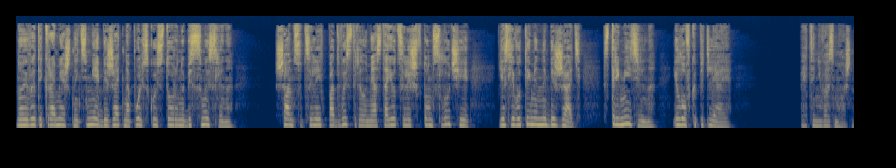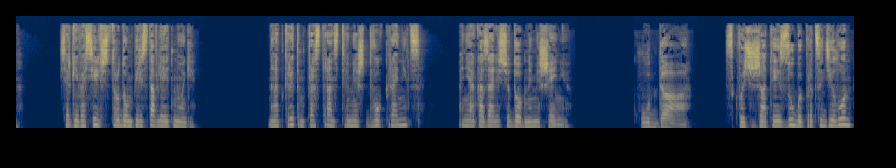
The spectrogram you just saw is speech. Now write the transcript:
Но и в этой кромешной тьме бежать на польскую сторону бессмысленно. Шанс уцелеть под выстрелами остается лишь в том случае, если вот именно бежать, стремительно и ловко петляя. Это невозможно. Сергей Васильевич с трудом переставляет ноги. На открытом пространстве меж двух границ они оказались удобной мишенью. «Куда?» Сквозь сжатые зубы процедил он,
